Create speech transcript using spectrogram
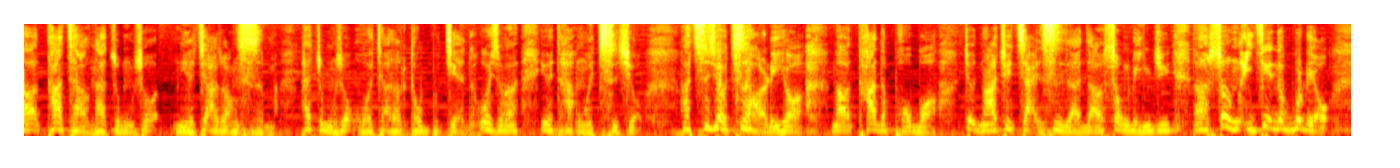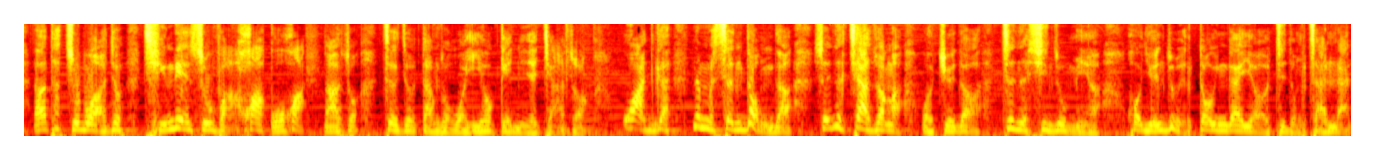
后他采访他祖母说：“你的嫁妆是什么？”他祖母说：“我嫁妆都不见了。为什么？因为他很会刺绣。他刺绣刺好了以后，然后他的婆婆就拿去展示了，然后送邻居，然后送了一件都不留。然后他祖母啊就勤练书法，画国画，然后说这就当做我以后给你的嫁妆。”哇，你看那么生动的，所以这个嫁妆啊，我觉得，真的新住民啊或原住民都应该有这种展览。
